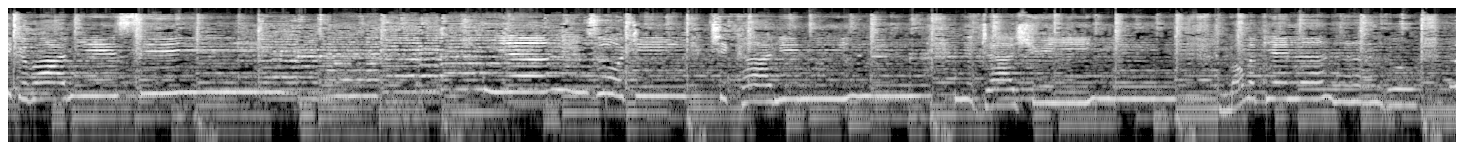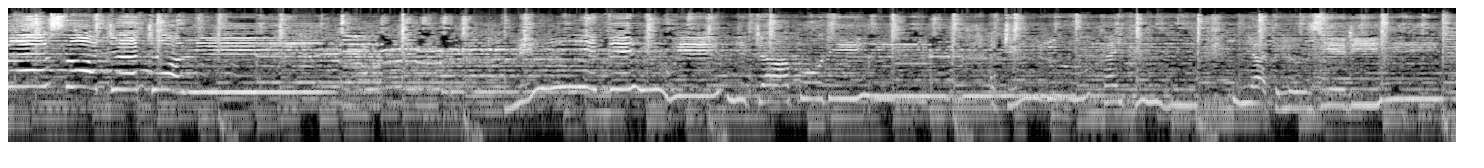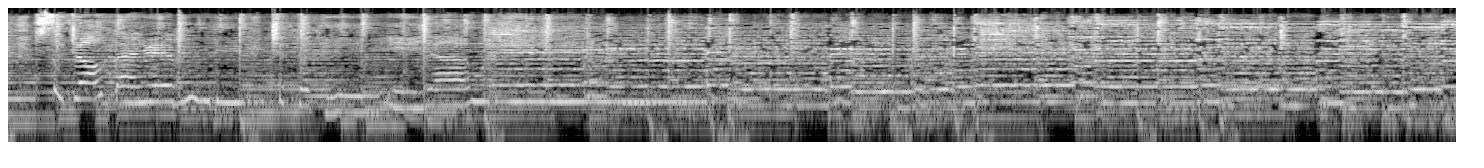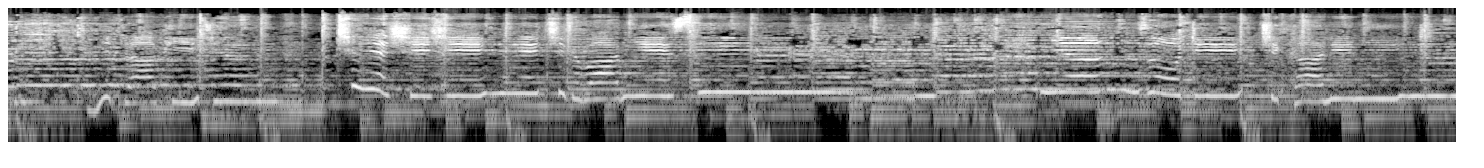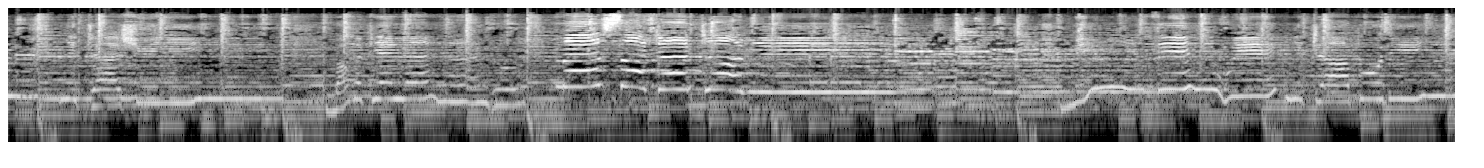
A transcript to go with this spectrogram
ချစ်ကဘာမြေစီညံစို့တီချစ်ခါနေနီမြစ်တာရွှေမောင်မပြဲလန်းလို့မဆော့တဲ့တော်မီမင်းရဲ့သေးဝေးမြတ်တာပိုဒီအတူတူခိုက်ဘူးမြတ်တလုံးစီဒီ စွတောင်းတန်ရွယ်ဘူးဒီချစ်တဲ့ဖေးရာဝေမြတ်တာခီးချမ်းချစ်ရဲ့ရှိရှိချစ်ကဘာမြေစီ ဝေး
